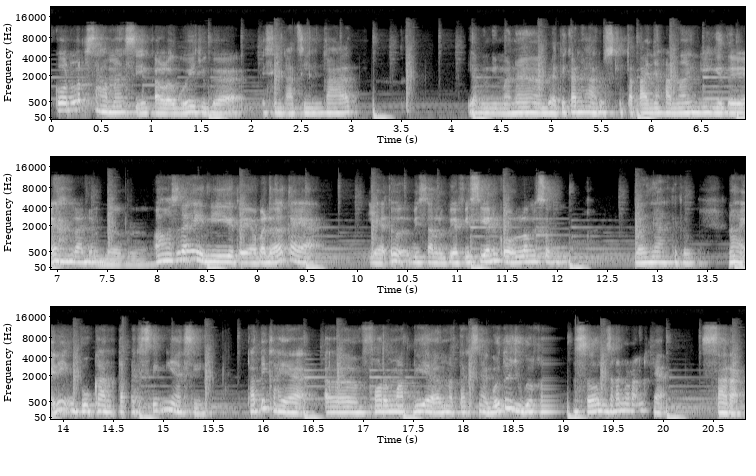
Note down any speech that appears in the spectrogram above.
Kurlep sama sih kalau gue juga singkat-singkat. Yang di mana berarti kan harus kita tanyakan lagi gitu ya kadang. benar Oh maksudnya ini gitu ya. Padahal kayak ya itu bisa lebih efisien kalau langsung banyak gitu. Nah ini bukan textingnya sih. Tapi kayak eh, format dia ngeteksnya. Gue tuh juga kesel misalkan orang kayak Sarah.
